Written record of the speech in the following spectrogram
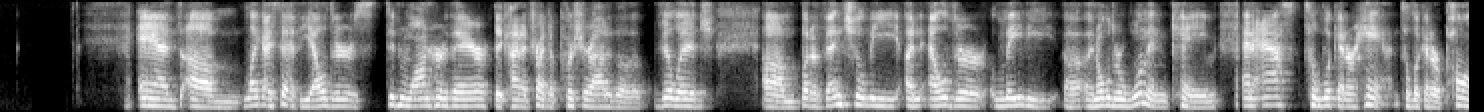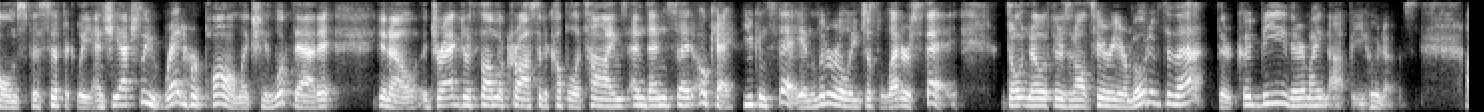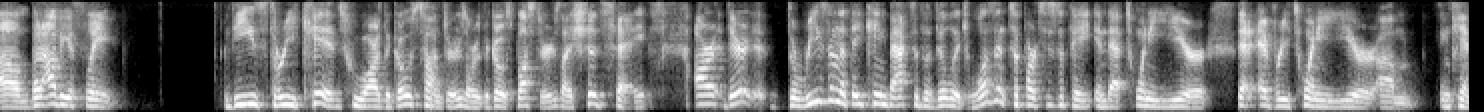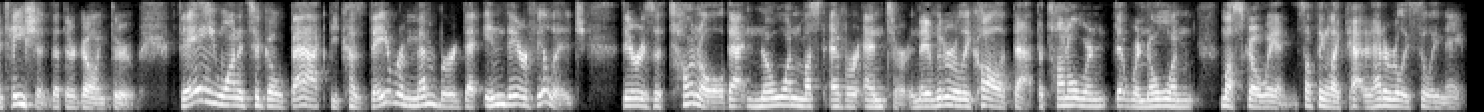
And um, like I said, the elders didn't want her there. They kind of tried to push her out of the village. Um, but eventually, an elder lady, uh, an older woman came and asked to look at her hand, to look at her palm specifically. And she actually read her palm, like she looked at it, you know, dragged her thumb across it a couple of times, and then said, okay, you can stay, and literally just let her stay. Don't know if there's an ulterior motive to that. There could be, there might not be, who knows. Um, but obviously, these three kids who are the ghost hunters or the ghostbusters i should say are there the reason that they came back to the village wasn't to participate in that 20 year that every 20 year um, incantation that they're going through. They wanted to go back because they remembered that in their village there is a tunnel that no one must ever enter and they literally call it that the tunnel where that where no one must go in something like that. It had a really silly name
